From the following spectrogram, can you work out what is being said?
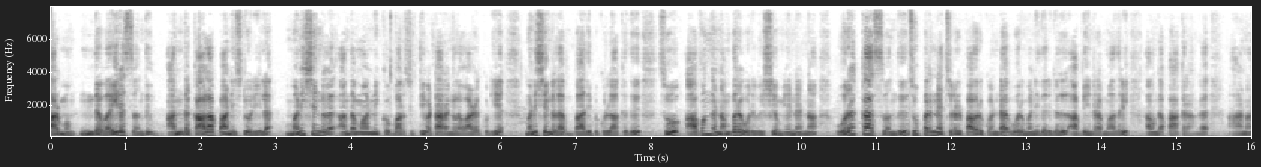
ஆரம்பம் இந்த வைரஸ் வந்து அந்த காலாபாணி ஸ்டோரியில மனுஷங்களை அந்தமான் நிக்கோபார் சுத்தி வட்டாரங்களை வாழக்கூடிய மனுஷங்களை பாதிப்புக்குள்ளாக்குது. ஸோ அவங்க நம்புற ஒரு விஷயம் என்னன்னா ஒரக்காஸ் வந்து சூப்பர் நேச்சுரல் பவர் கொண்ட ஒரு மனிதர்கள் அப்படின்ற மாதிரி அவங்க பார்க்குறாங்க ஆனா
